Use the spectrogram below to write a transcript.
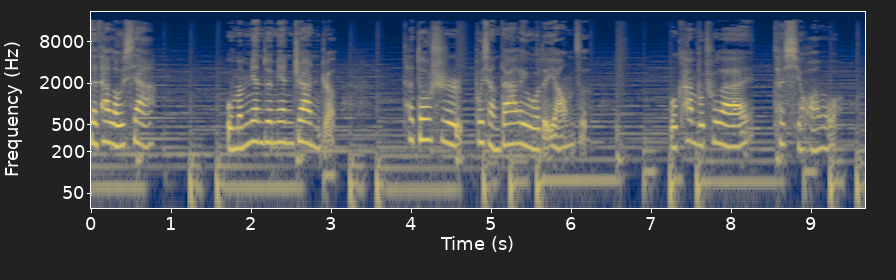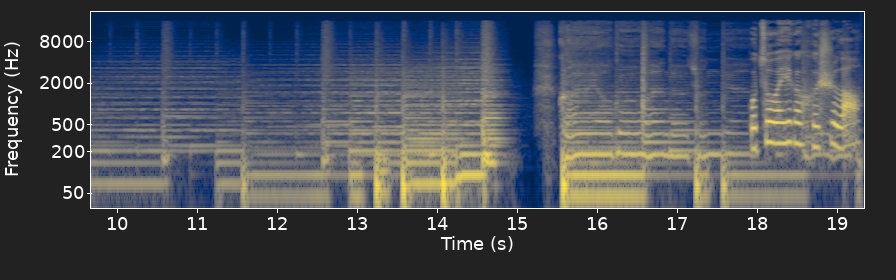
在他楼下，我们面对面站着，他都是不想搭理我的样子。我看不出来他喜欢我。”我作为一个和事佬，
